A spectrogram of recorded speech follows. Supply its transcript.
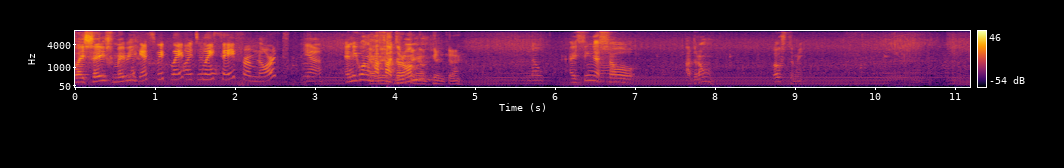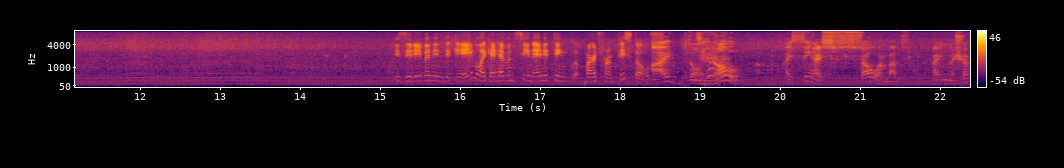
Play safe, maybe? I guess we play I play know. safe from north. Yeah. Anyone Yeah, we have a drone? at pink, yeah. No. I think I saw a drone close to me. Is it even in the game? Like I haven't seen anything apart from pistols. I don't know. I think I saw one, but I'm not sure.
